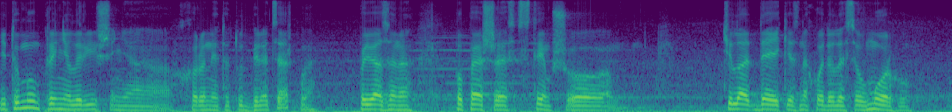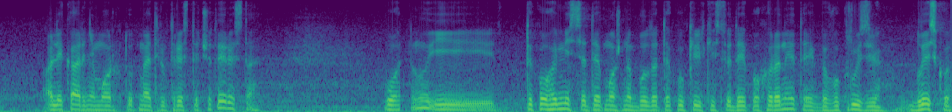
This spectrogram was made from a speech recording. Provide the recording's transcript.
І тому прийняли рішення хоронити тут біля церкви. Пов'язане, по-перше, з тим, що тіла деякі знаходилися в моргу, а лікарня морг тут метрів 300-400. От, ну і такого місця, де можна було таку кількість людей похоронити, якби в окрузі близько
